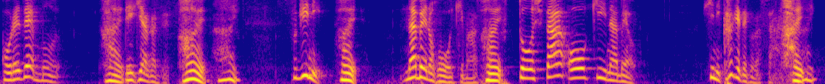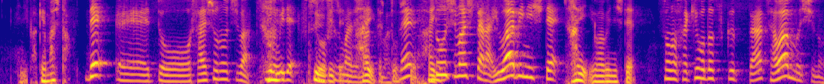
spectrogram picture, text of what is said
これでもうはい。出来上がりです。はい。はい。次にはい。鍋の方いきます、はい。沸騰した大きい鍋を火にかけてください。はい、はい。火にかけました。で、えー、と最初のうちは強火ではい。沸騰するまで待ってますね、はい。沸騰して。はい。沸騰しましたら弱火にして。はい。弱火にして。その先ほど作った茶碗蒸しの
